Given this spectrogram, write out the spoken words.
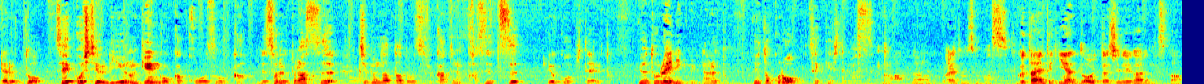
やると成功している理由の言語化構造化。でそれプラス自分だったらどうするかというのは仮説力を鍛えるというトレーニングになるというところを設計しています。あなるほど。ありがとうございます。具体的にはどういった事例があるんですか？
